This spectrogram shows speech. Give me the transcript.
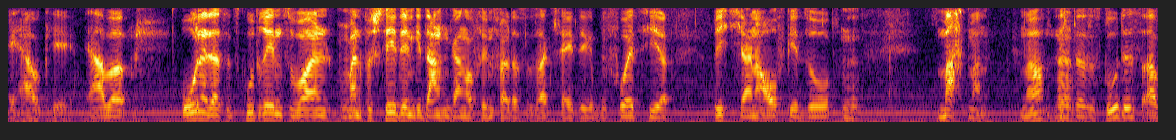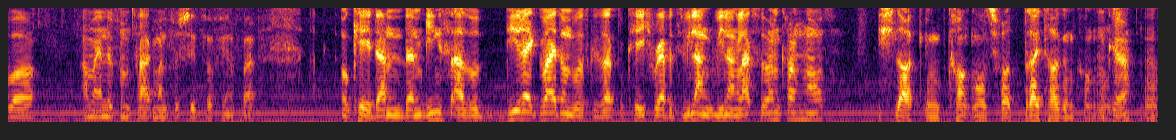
Ja, okay. Ja, aber ohne das jetzt gut reden zu wollen, Mhm. man versteht den Gedankengang auf jeden Fall, dass du sagst, hey Digga, bevor jetzt hier richtig einer aufgeht, so Ja. macht man. Ne? Nicht, Ja. dass es gut ist, aber am Ende vom Tag, man versteht es auf jeden Fall. Okay, dann, dann ging es also direkt weiter und du hast gesagt, okay, ich rap jetzt. Wie lange wie lang lagst du im Krankenhaus? Ich lag im Krankenhaus, ich war drei Tage im Krankenhaus. Okay. Ja.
